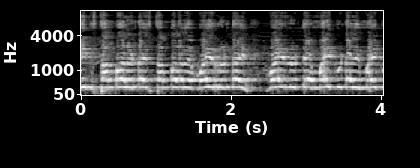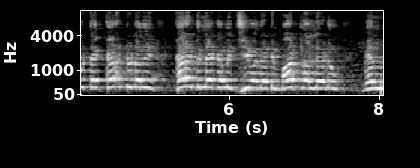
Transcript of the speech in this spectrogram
మీకు స్తంభాలు ఉన్నాయి స్తంభాల మీద వైర్లు ఉంటాయి వైర్లు ఉంటే మైక్ ఉంటుంది మైక్ ఉంటే కరెంట్ ఉంటుంది కరెంటు లేక మీ జీవన్ రెడ్డి మాట్లాడలేడు. వెల్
